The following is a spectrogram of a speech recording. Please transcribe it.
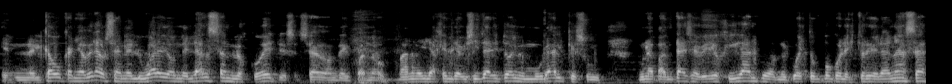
en el Cabo Cañaveral, o sea, en el lugar de donde lanzan los cohetes, o sea, donde cuando van a ir la gente a visitar y todo, hay un mural que es un- una pantalla de video gigante donde cuesta un poco la historia de la NASA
